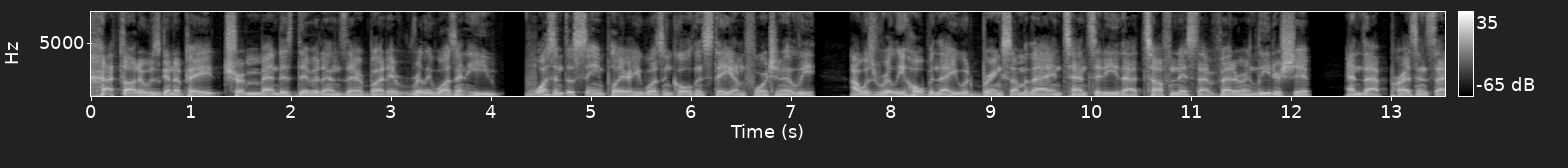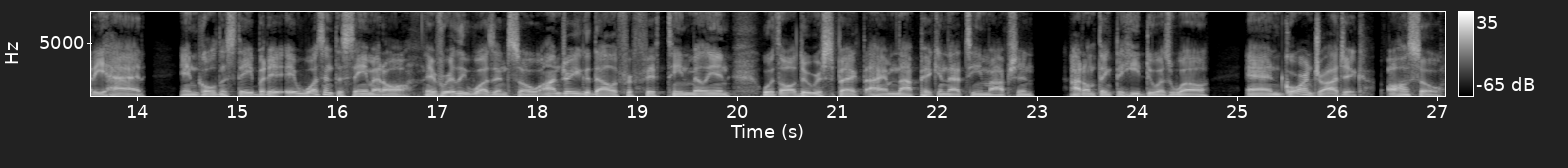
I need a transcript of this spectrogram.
I thought it was going to pay tremendous dividends there, but it really wasn't. He wasn't the same player he was in Golden State, unfortunately. I was really hoping that he would bring some of that intensity, that toughness, that veteran leadership, and that presence that he had in Golden State, but it, it wasn't the same at all. It really wasn't. So Andre Iguodala for 15 million. With all due respect, I am not picking that team option. I don't think the Heat do as well. And Goran Dragic, also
